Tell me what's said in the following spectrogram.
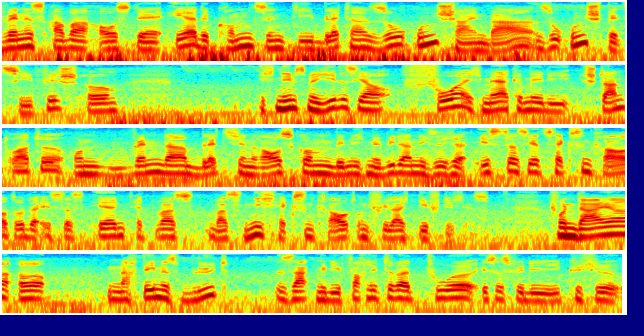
Wenn es aber aus der Erde kommt, sind die Blätter so unscheinbar, so unspezifisch. Äh, ich nehme es mir jedes Jahr vor, ich merke mir die Standorte und wenn da Blättchen rauskommen, bin ich mir wieder nicht sicher, ist das jetzt Hexenkraut oder ist das irgendetwas, was nicht Hexenkraut und vielleicht giftig ist. Von daher, äh, nachdem es blüht, sagt mir die Fachliteratur, ist es für die Küche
